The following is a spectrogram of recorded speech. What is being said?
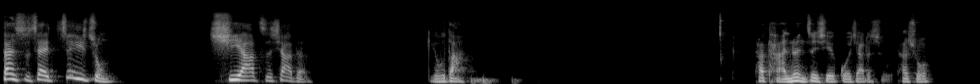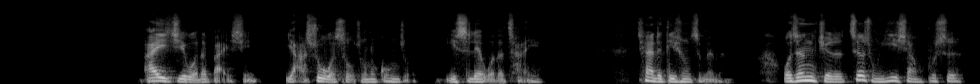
但是在这种欺压之下的犹大，他谈论这些国家的时候，他说：“埃及我的百姓，亚述我手中的工作，以色列我的产业。”亲爱的弟兄姊妹们，我真的觉得这种意向不是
